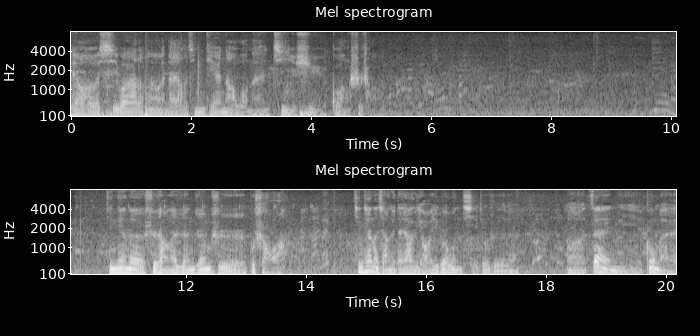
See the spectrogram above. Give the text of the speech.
条和西瓜的朋友们，大家好！今天呢，我们继续逛市场。今天的市场的人真是不少啊！今天呢，想给大家聊一个问题，就是，呃，在你购买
